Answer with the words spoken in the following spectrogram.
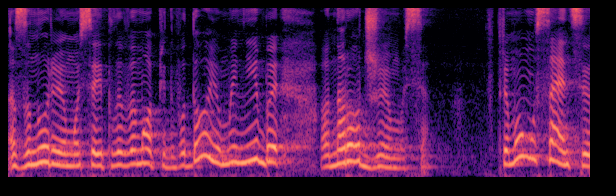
занурюємося і пливемо під водою, ми ніби е, народжуємося. В прямому сенсі,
